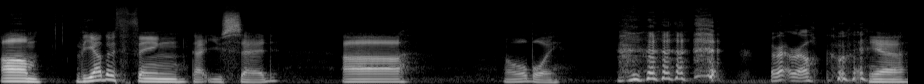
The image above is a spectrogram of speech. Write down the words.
Um, the other thing that you said, uh, oh boy, yeah,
